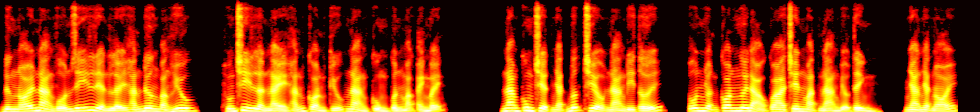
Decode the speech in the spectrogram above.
Đừng nói nàng vốn dĩ liền lấy hắn đương bằng hưu, huống chi lần này hắn còn cứu nàng cùng quân mặc ảnh mệnh. Nam cung triệt nhặt bước chiều nàng đi tới, ôn nhuận con ngươi đảo qua trên mặt nàng biểu tình, nhàn nhạt nói,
